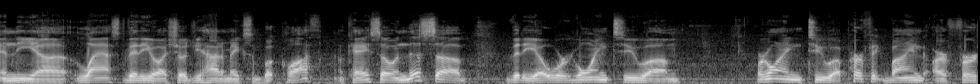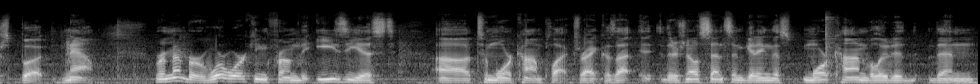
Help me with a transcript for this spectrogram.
In the uh, last video, I showed you how to make some book cloth. Okay, so in this uh, video, we're going to um, we're going to uh, perfect bind our first book. Now, remember, we're working from the easiest uh, to more complex, right? Because there's no sense in getting this more convoluted than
